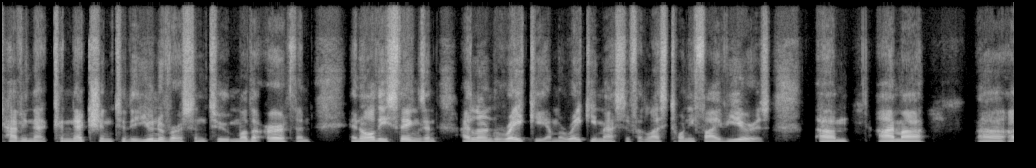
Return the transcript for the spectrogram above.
having that connection to the universe and to Mother Earth and and all these things. And I learned Reiki. I'm a Reiki master for the last 25 years. Um, I'm a, a, a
